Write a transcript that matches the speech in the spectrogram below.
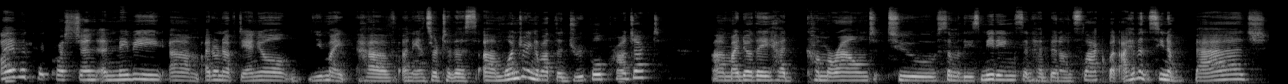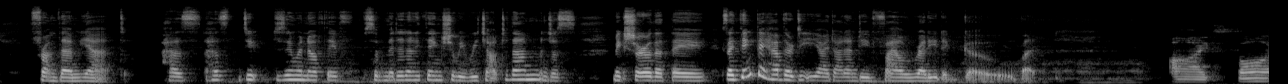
I have a quick question, and maybe, um, I don't know if Daniel, you might have an answer to this. I'm wondering about the Drupal project. Um, I know they had come around to some of these meetings and had been on Slack, but I haven't seen a badge from them yet. Has, has, do, does anyone know if they've submitted anything? Should we reach out to them and just make sure that they, because I think they have their DEI.md file ready to go, but, I thought,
